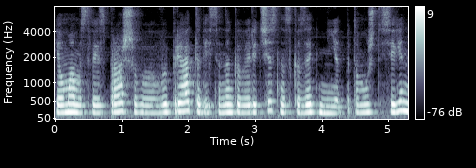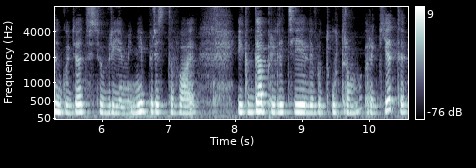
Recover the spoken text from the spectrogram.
Я у мамы своей спрашиваю, вы прятались? Она говорит, честно сказать, нет, потому что сирены гудят все время, не переставая. И когда прилетели вот утром ракеты,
